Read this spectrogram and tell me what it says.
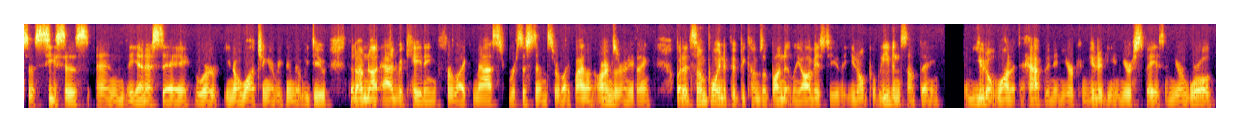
to CSIS and the NSA, who are you know watching everything that we do, that I'm not advocating for like mass resistance or like violent arms or anything. But at some point, if it becomes abundantly obvious to you that you don't believe in something, and you don't want it to happen in your community, in your space, in your world,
